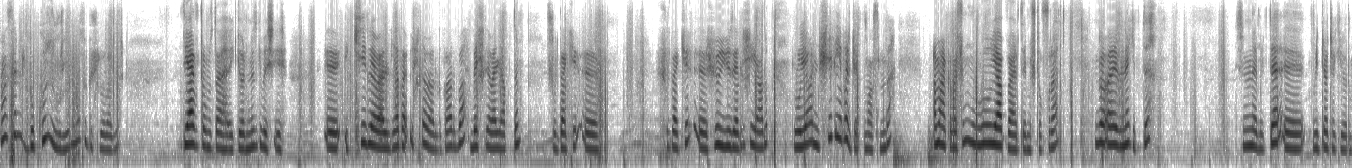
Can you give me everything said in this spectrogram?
Ha sen de 9 vuruyor. Nasıl güçlü olabilir? Diğer videomuzda gördüğünüz gibi şey, 2 level ya da 3 leveldi galiba. 5 level yaptım. Şuradaki e, şuradaki e, şu 150 şeyi alıp Lu'ya bir şey diye verecektim aslında. Ama arkadaşım Lu'ya ver demişti Fırat. Şimdi o evine gitti. Şimdi birlikte e, video çekiyorum.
